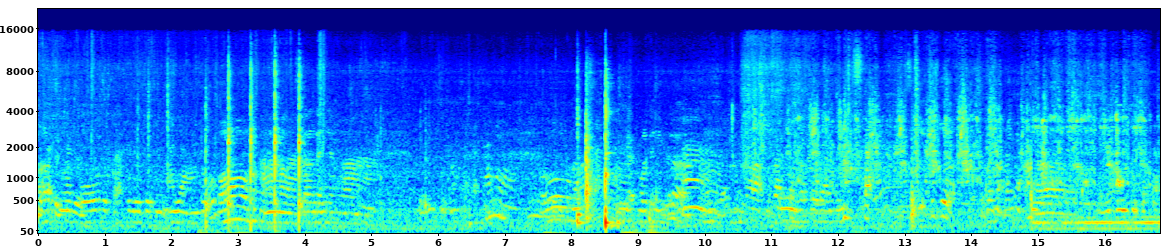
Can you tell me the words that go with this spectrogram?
Ah, kerja. ayam tu. Oh, ah, sekarang dah yang ah. Jadi cik masak kat sana. Oh, Masak kat sana. dekat politeknik tu lah. Ah, bukan bukan yang betul yang dimasak sikit-sikit kan. Ah, Jadi kita tak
